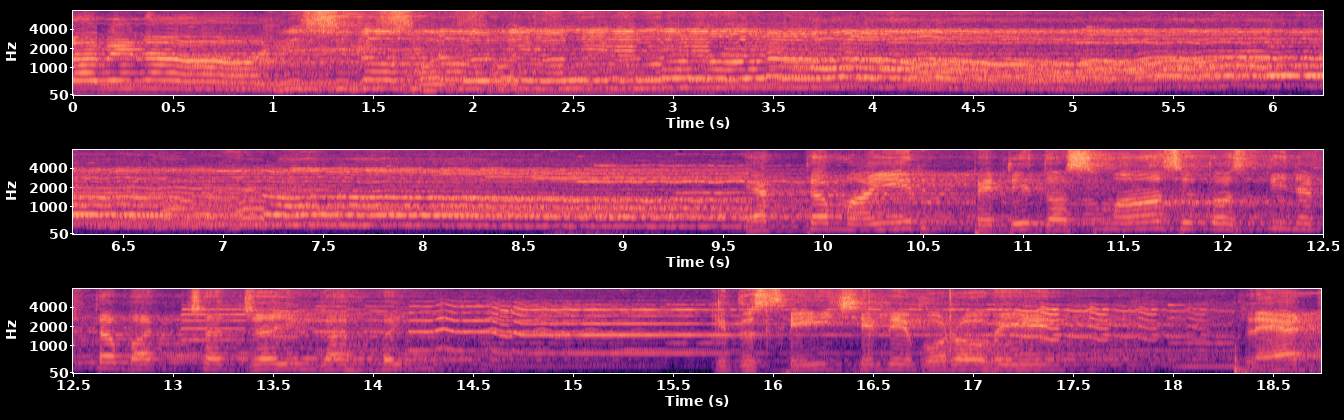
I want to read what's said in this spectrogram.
লাভে না কৃষ্ণ ভজনে একটা মায়ের পেটে দশ মাস দশ দিন একটা বাচ্চার জায়গা হয়। কিন্তু সেই ছেলে বড় হয়ে ফ্ল্যাট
